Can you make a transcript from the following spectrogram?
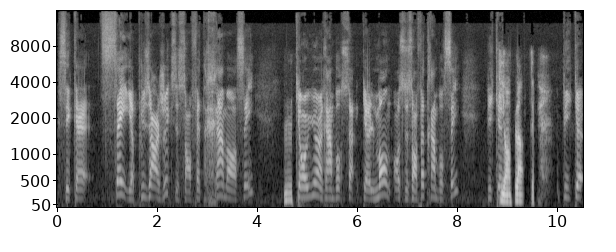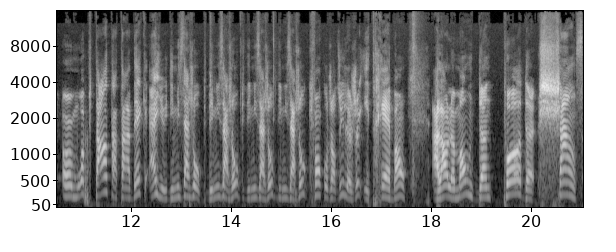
c'est que tu sais il y a plusieurs jeux qui se sont fait ramasser Mm. qui ont eu un remboursement que le monde on se sont fait rembourser puis que Puis on plante. puis que un mois plus tard, t'entendais qu'il y a eu des mises à jour, puis des mises à jour, puis des mises à jour, puis des mises à jour qui font qu'aujourd'hui le jeu est très bon. Alors le monde donne pas de chance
